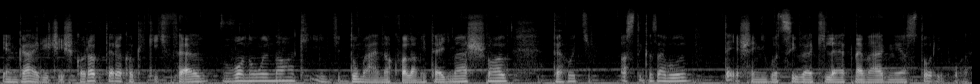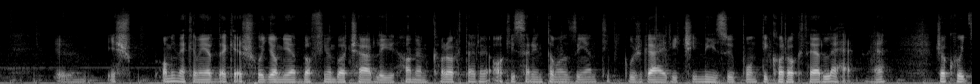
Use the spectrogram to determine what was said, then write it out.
ilyen Guy is karakterek, akik így felvonulnak, így dumálnak valamit egymással, de hogy azt igazából teljesen nyugodt szívvel ki lehetne vágni a sztoriból. És ami nekem érdekes, hogy ami ebben a filmben a Charlie Hanem karaktere, aki szerintem az ilyen tipikus Guy Ritchie nézőponti karakter lehetne, csak hogy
